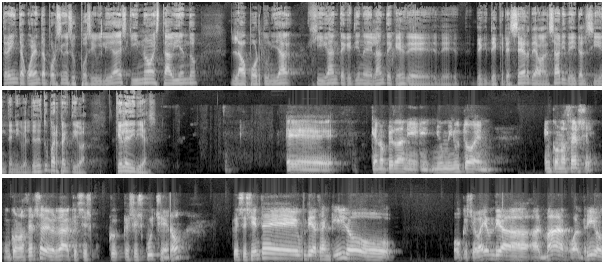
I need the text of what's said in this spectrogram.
30-40% de sus posibilidades y no está viendo la oportunidad gigante que tiene delante, que es de, crecer, de avanzar y de ir al siguiente nivel. Desde tu perspectiva, ¿qué le dirías? Eh, que no pierda ni, un minuto en, conocerse, en conocerse de verdad, que se, que se escuche, ¿no? Que se siente un día tranquilo o, o que se vaya un día al mar o al río,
